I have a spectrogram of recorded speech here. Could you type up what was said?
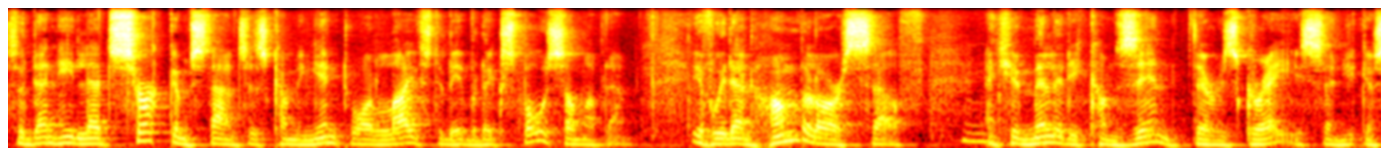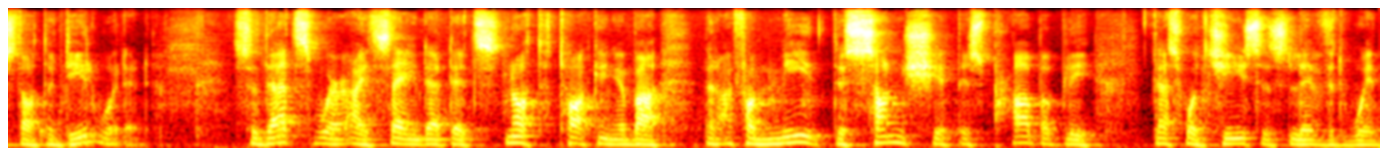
So then he led circumstances coming into our lives to be able to expose some of them. If we then humble ourselves mm. and humility comes in, there is grace and you can start to deal with it. So that's where I'm saying that it's not talking about, but for me, the sonship is probably that's what Jesus lived with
